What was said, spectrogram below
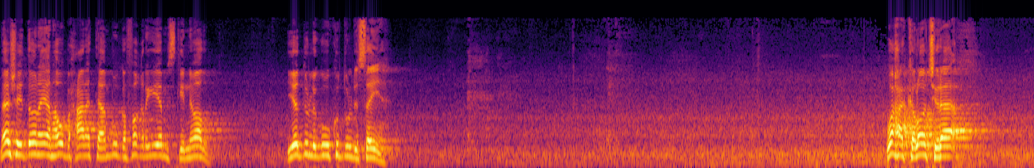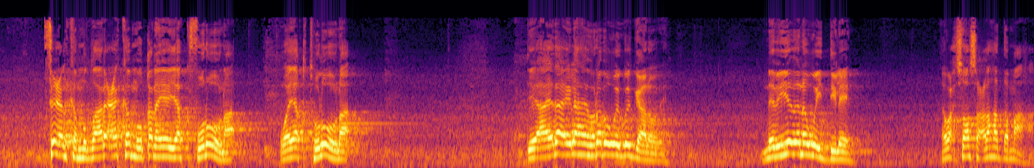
meeshay doonayaan ha u baxaana taambuugga faqriga iyo miskiinnimadu iyo dulligu uu ku dul dhisan yahay. Waxaa kaloo jira ficilka mudaarice ka muuqanaya yakfuruuna wa yaqtuluuna. Dee aayadaha ilaahay horeba way uga gaaloobeen. Way dileen. Wax soo socda hadda ma aha.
